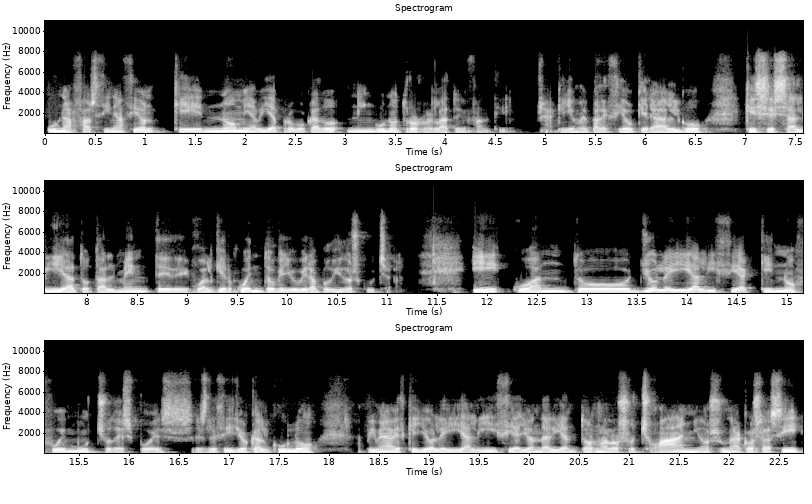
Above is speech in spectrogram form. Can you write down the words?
una fascinación que no me había provocado ningún otro relato infantil. O sea, aquello me pareció que era algo que se salía totalmente de cualquier cuento que yo hubiera podido escuchar. Y cuando yo leí Alicia, que no fue mucho después, es decir, yo calculo, la primera vez que yo leí Alicia, yo andaría en torno a los ocho años, una cosa así,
